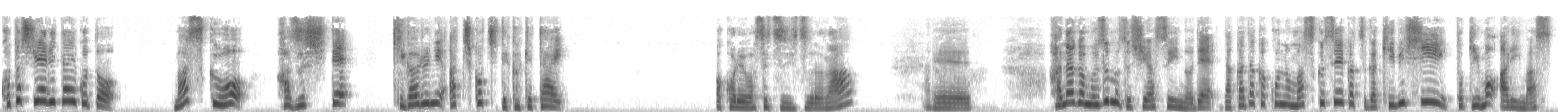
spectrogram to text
今年やりたいこと、マスクを外して気軽にあちこち出かけたい。あ、これは切実だな。えー鼻がムズムズしやすいので、なかなかこのマスク生活が厳しい時もあります。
